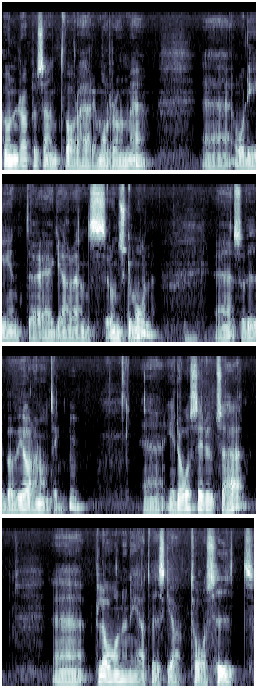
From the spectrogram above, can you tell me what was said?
100% vara här imorgon med. Eh, och det är inte ägarens önskemål. Eh, så vi behöver göra någonting. Mm. Eh, idag ser det ut så här. Eh, planen är att vi ska ta oss hit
